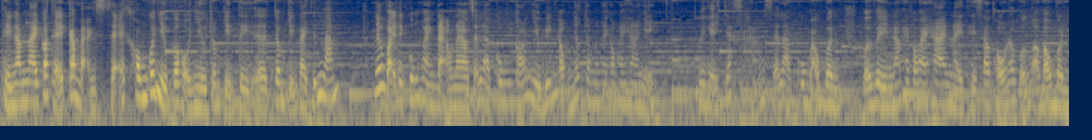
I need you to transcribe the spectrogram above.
thì năm nay có thể các bạn sẽ không có nhiều cơ hội nhiều trong chuyện tiền uh, trong chuyện tài chính lắm nếu vậy thì cung hoàng đạo nào sẽ là cung có nhiều biến động nhất trong năm 2022 nhỉ? Tôi nghĩ chắc hẳn sẽ là cung Bảo Bình. Bởi vì năm 2022 này thì sao thổ nó vẫn ở Bảo Bình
